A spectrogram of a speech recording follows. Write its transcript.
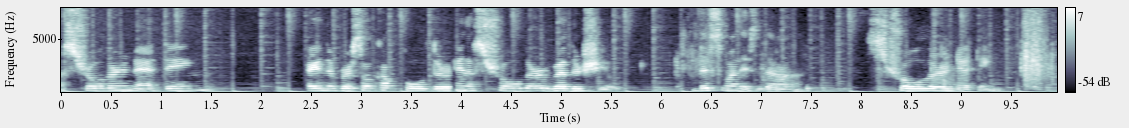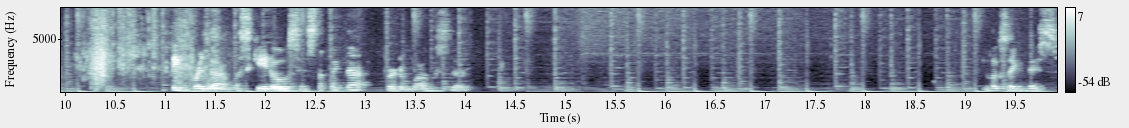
a stroller netting, a universal cup holder, and a stroller weather shield. This one is the stroller netting. I think for the mosquitoes and stuff like that, for the bugs that it looks like this.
